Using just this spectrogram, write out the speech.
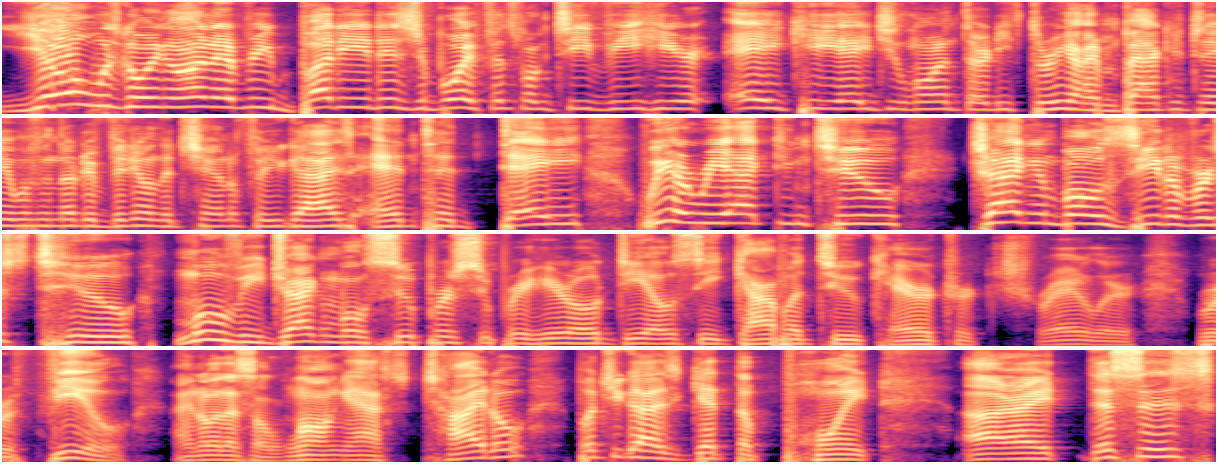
Yo, what's going on, everybody? It is your boy Fitzmonk TV here, aka G Lorin 33. I'm back here today with another video on the channel for you guys, and today we are reacting to Dragon Ball Xenoverse 2 movie Dragon Ball Super Superhero DLC Gamma 2 character trailer reveal. I know that's a long ass title, but you guys get the point. All right, this is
